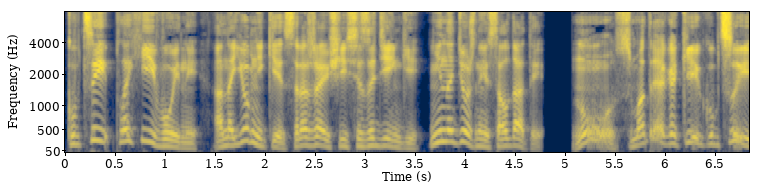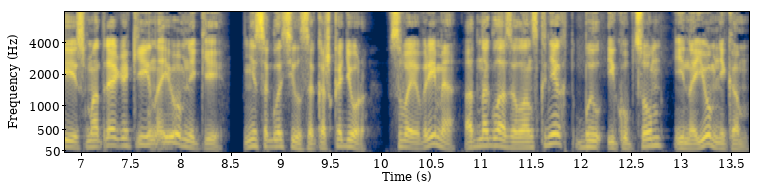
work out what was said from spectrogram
«Купцы – плохие воины, а наемники, сражающиеся за деньги, ненадежные солдаты». «Ну, смотря какие купцы и смотря какие наемники», – не согласился Кашкадер. В свое время одноглазый ланскнехт был и купцом, и наемником.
